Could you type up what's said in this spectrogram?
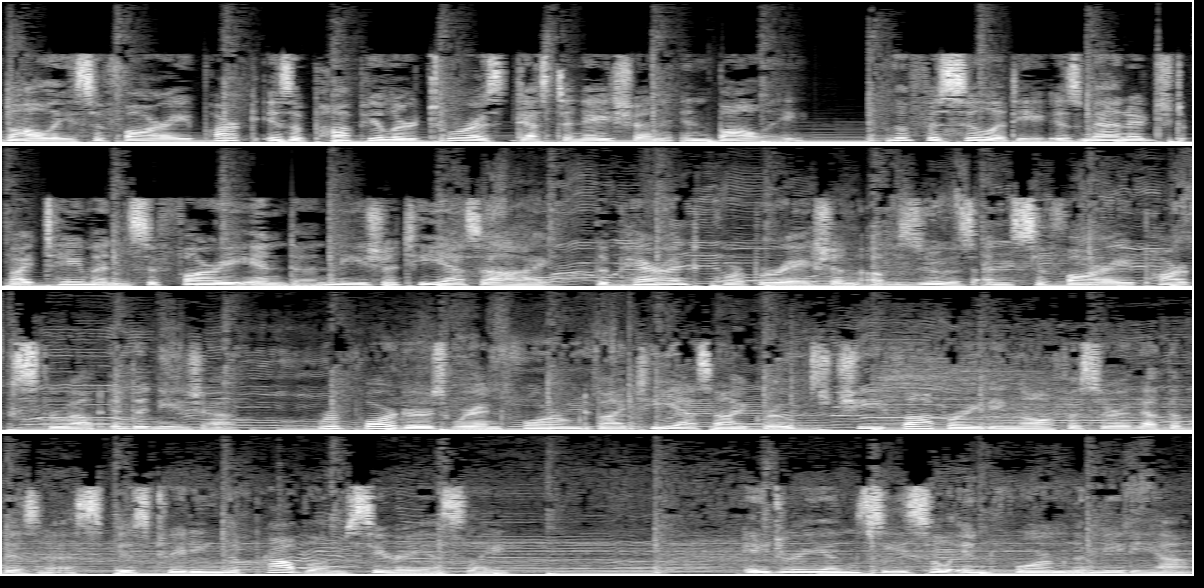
Bali Safari Park is a popular tourist destination in Bali. The facility is managed by Taman Safari Indonesia TSI, the parent corporation of zoos and safari parks throughout Indonesia. Reporters were informed by TSI Group's chief operating officer that the business is treating the problem seriously. Adrian Cecil informed the media,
